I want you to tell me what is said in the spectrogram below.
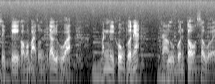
60 ปีของพระบาทสมเด็จพระเจ้าอยู่หัว มันมีกุ้งตัวเนี้ยครับอยู่บนโต๊ะเสวย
